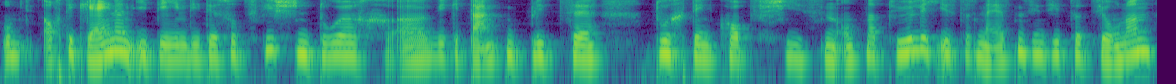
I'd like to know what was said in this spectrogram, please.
um auch die kleinen Ideen, die dir so zwischendurch äh, wie Gedankenblitze durch den Kopf schießen. Und natürlich ist das meistens in Situationen,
